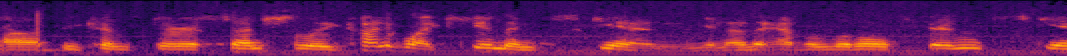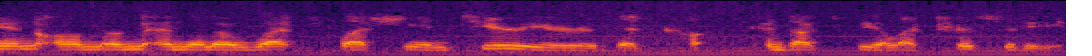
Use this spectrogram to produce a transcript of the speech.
uh, because they're essentially kind of like human skin. You know, they have a little thin skin on them and then a wet, fleshy interior that co- conducts the electricity.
